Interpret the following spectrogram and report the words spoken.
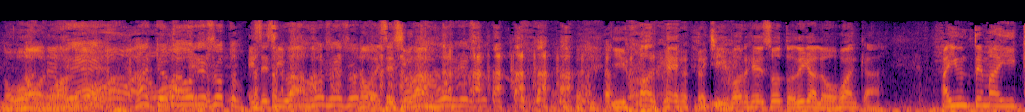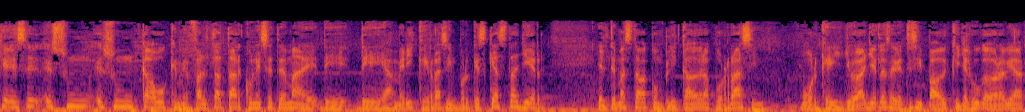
No, no, no, Eh, ah, entonces va Jorge Ese- Soto. Ese sí va. Jorge Soto. No, ese sí va. Jorge Soto. Y Jorge, y Jorge Soto, dígalo, Juanca. Hay un tema ahí que es, es, un, es un cabo que me falta atar con ese tema de, de- América y Racing, porque es que hasta ayer el tema estaba complicado, era por Racing, porque yo ayer les había anticipado que ya el jugador había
